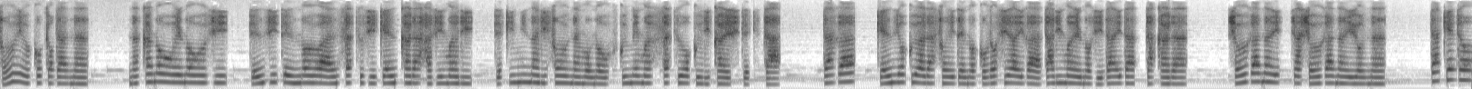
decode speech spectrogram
そういうことだな。中野上の王子、天智天皇は暗殺事件から始まり、敵になりそうなものを含め抹殺を繰り返してきた。だが、権力争いでの殺し合いが当たり前の時代だったから、しょうがないっちゃしょうがないよな。だけど、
